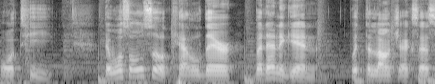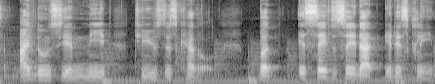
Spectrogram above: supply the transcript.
or tea. There was also a kettle there, but then again, with the lounge access, I don't see a need to use this kettle, but it's safe to say that it is clean.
